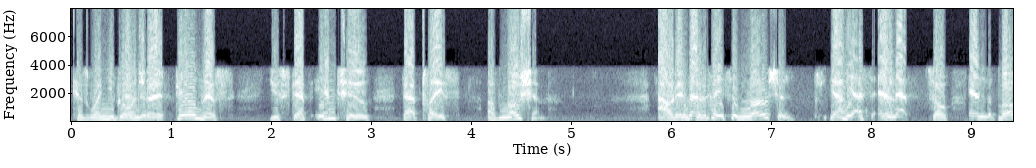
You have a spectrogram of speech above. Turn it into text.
Because when you go that's into right. stillness, you step into that place of motion. Out into that the, place of motion. Yeah. Yes, and yeah. that so and the mo-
